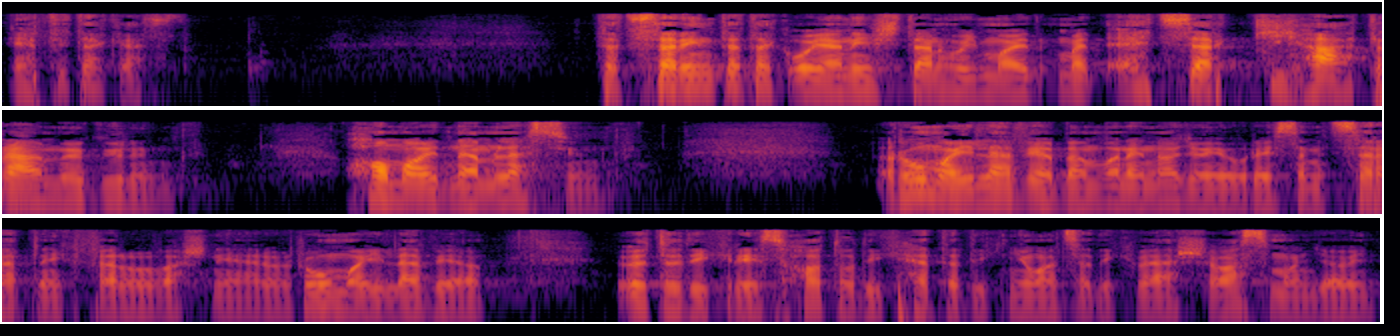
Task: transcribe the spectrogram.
Értitek ezt? Tehát szerintetek olyan Isten, hogy majd, majd egyszer kihátrál mögülünk, ha majd nem leszünk? A római levélben van egy nagyon jó rész, amit szeretnék felolvasni erről. Római levél 5. rész 6., 7., 8. verse azt mondja, hogy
